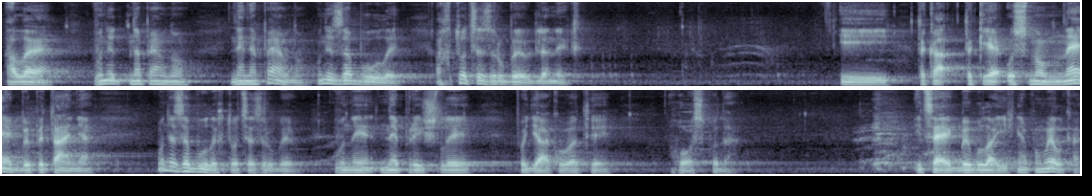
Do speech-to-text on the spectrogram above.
Але вони, напевно, не напевно, вони забули, а хто це зробив для них. І така, таке основне якби, питання, вони забули, хто це зробив. Вони не прийшли подякувати Господа. І це якби була їхня помилка.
